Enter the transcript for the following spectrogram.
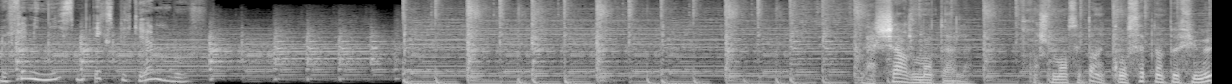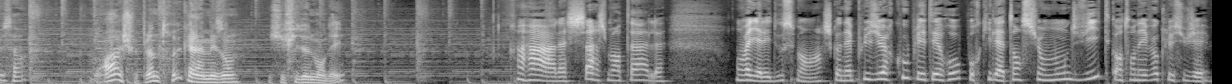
Le féminisme expliqué à mon beauf. La charge mentale. Franchement, c'est pas un concept un peu fumeux ça? Moi, je fais plein de trucs à la maison. Il suffit de demander. Ah, la charge mentale. On va y aller doucement. hein. Je connais plusieurs couples hétéros pour qui la tension monte vite quand on évoque le sujet.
